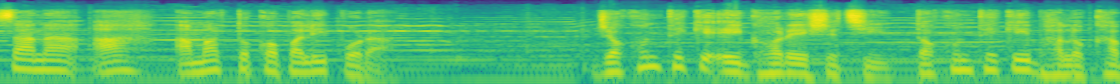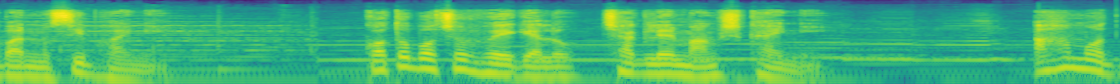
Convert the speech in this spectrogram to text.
সানা, আহ, আমার তো কপালই পোড়া। যখন থেকে এই ঘরে এসেছি, তখন থেকেই ভালো খাবার নসিব হয়নি। কত বছর হয়ে গেল, ছাগলের মাংস খায়নি আহমদ,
